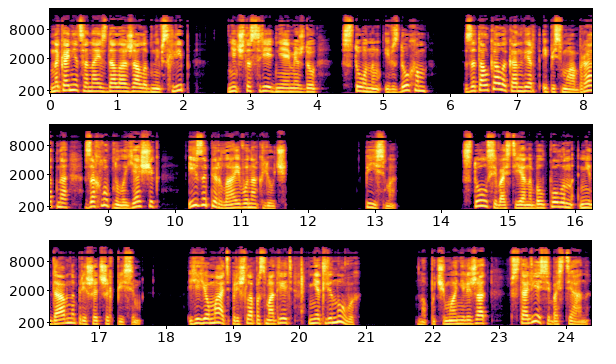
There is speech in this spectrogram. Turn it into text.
Наконец она издала жалобный всхлип, нечто среднее между стоном и вздохом, затолкала конверт и письмо обратно, захлопнула ящик и заперла его на ключ. Письма. Стол Себастьяна был полон недавно пришедших писем. Ее мать пришла посмотреть, нет ли новых. Но почему они лежат в столе Себастьяна?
